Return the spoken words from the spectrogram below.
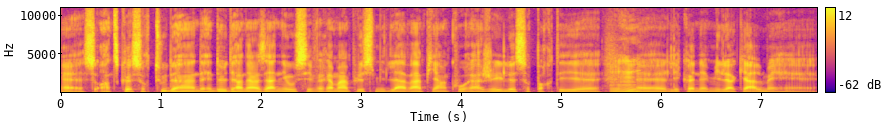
euh, en tout cas, surtout dans, les deux dernières années où c'est vraiment plus mis de l'avant puis encouragé, là, supporter euh, mm-hmm. euh, l'économie locale, mais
